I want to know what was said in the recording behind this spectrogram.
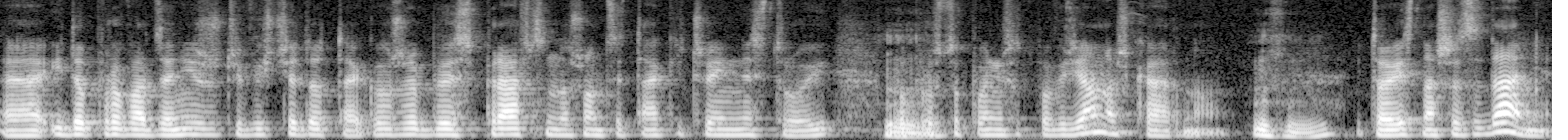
e, i doprowadzenie rzeczywiście do tego, żeby sprawca noszący taki czy inny strój po Mhm. prostu poniósł odpowiedzialność karną. Mhm. I to jest nasze zadanie.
